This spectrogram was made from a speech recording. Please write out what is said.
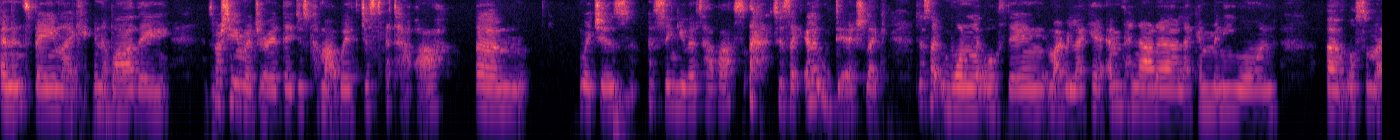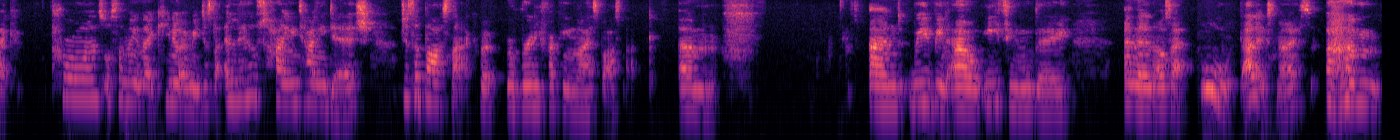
and in Spain, like in a bar, they, especially in Madrid, they just come out with just a tapa, um, which is a singular tapas, just like a little dish, like just like one little thing. It might be like an empanada, like a mini one, um, or some like prawns or something like you know what I mean, just like a little tiny tiny dish, just a bar snack, but a really fucking nice bar snack. Um, and we'd been out eating all day, and then I was like, "Oh, that looks nice." Um,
